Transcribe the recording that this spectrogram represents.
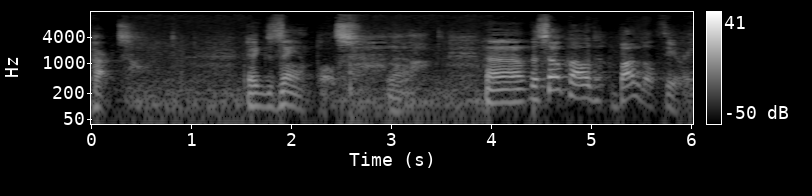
parts. Examples now. Uh, the so called bundle theory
